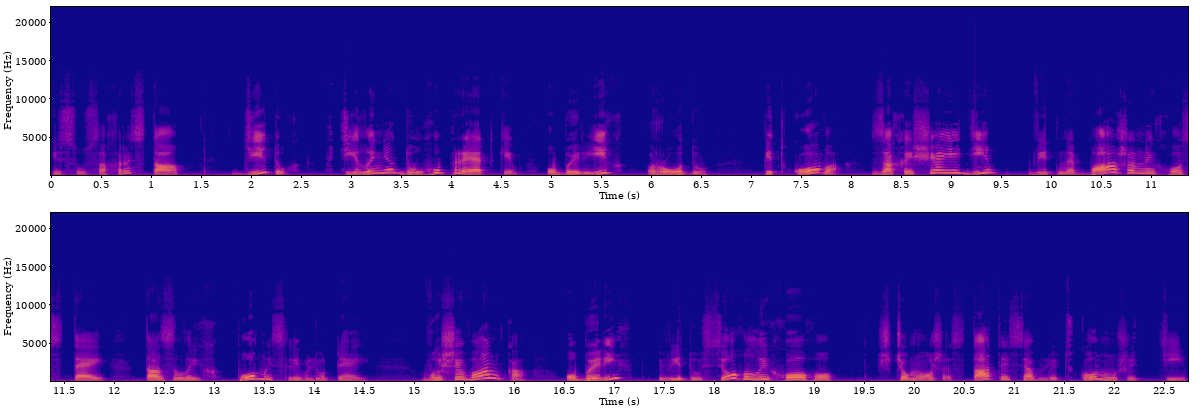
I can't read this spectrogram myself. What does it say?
Ісуса Христа, дідух втілення духу предків, оберіг роду. Підкова захищає дім від небажаних гостей та злих помислів людей. Вишиванка оберіг від усього лихого, що може статися в людському житті.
